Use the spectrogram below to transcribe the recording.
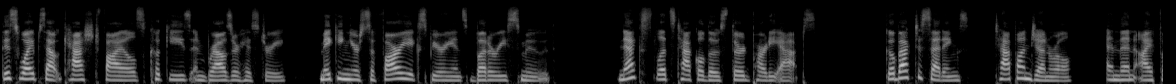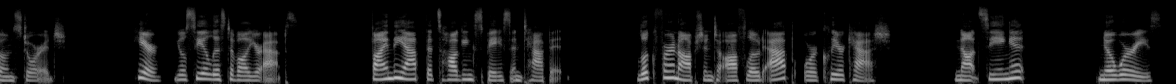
This wipes out cached files, cookies, and browser history, making your Safari experience buttery smooth. Next, let's tackle those third-party apps. Go back to Settings, tap on General, and then iPhone Storage. Here, you'll see a list of all your apps. Find the app that's hogging space and tap it. Look for an option to offload app or clear cache. Not seeing it? No worries.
